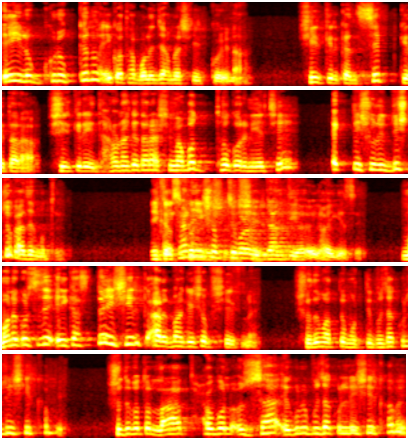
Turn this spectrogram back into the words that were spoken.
এই লোকগুলো কেন এই কথা বলে যে আমরা শির করি না? শির্কের কনসেপ্টকে তারা শির্কের এই ধারণাকে তারা সীমাবদ্ধ করে নিয়েছে একটি সুনির্দিষ্ট কাজের মধ্যে। এখানেই সবচেয়ে বড় বিভ্রান্তি হয়ে গেছে। মনে করছে যে এই কাজটাই শির্ক আর বাকি সব শির্ক নয়। শুধুমাত্র মূর্তি পূজা করলেই শির্ক হবে। শুধুমাত্র লাত, হবল, উজ্জা এগুলো পূজা করলেই শির্ক হবে।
